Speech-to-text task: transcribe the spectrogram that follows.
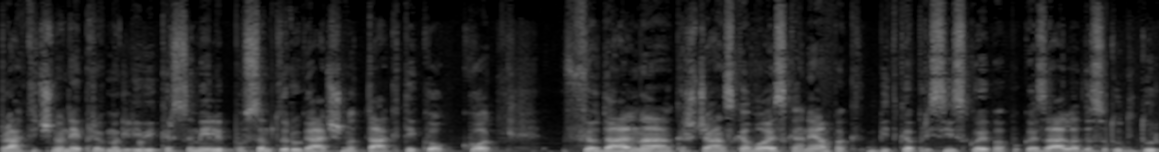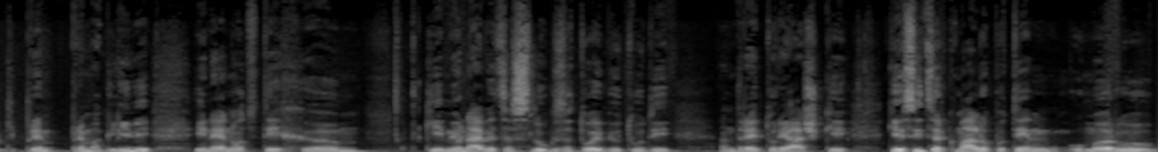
praktično nepremagljivi, ker so imeli posebno drugačno taktiko kot feudalna krščanska vojska, ne, ampak bitka pri Sisku je pa pokazala, da so tudi Turki pre, premagljivi in en od teh, um, ki je imel največ zaslug, zato je bil tudi Andrej Turjaški, ki je sicer kmalo potem umrl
